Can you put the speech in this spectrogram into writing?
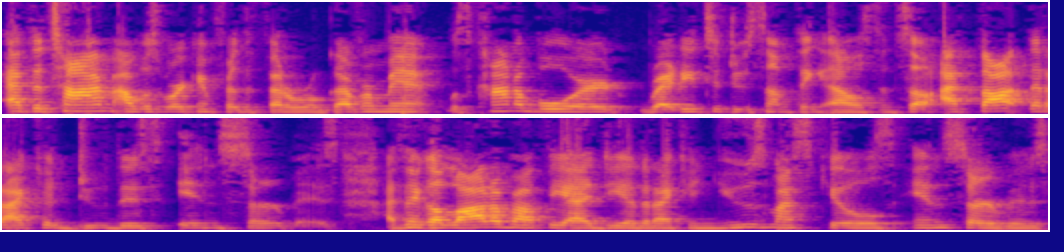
At the time, I was working for the federal government, was kind of bored, ready to do something else. And so I thought that I could do this in service. I think a lot about the idea that I can use my skills in service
